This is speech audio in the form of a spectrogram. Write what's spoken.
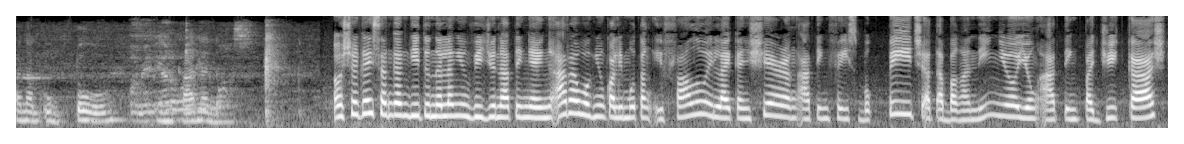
Panag-ugto in Canada. O siya guys, hanggang dito na lang yung video natin ngayong araw. Huwag niyong kalimutang i-follow, i-like and share ang ating Facebook page at abangan ninyo yung ating pa-Gcash.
